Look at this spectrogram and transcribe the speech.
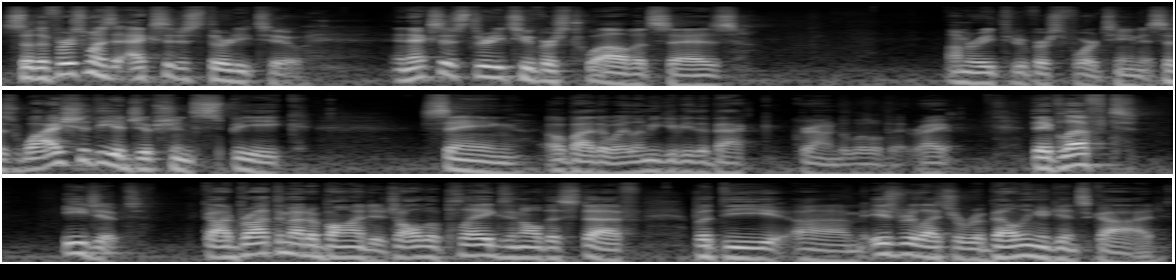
So the first one is Exodus 32. In Exodus 32, verse 12, it says, I'm going to read through verse 14. It says, Why should the Egyptians speak, saying, Oh, by the way, let me give you the background a little bit, right? They've left Egypt. God brought them out of bondage, all the plagues and all this stuff, but the um, Israelites are rebelling against God.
